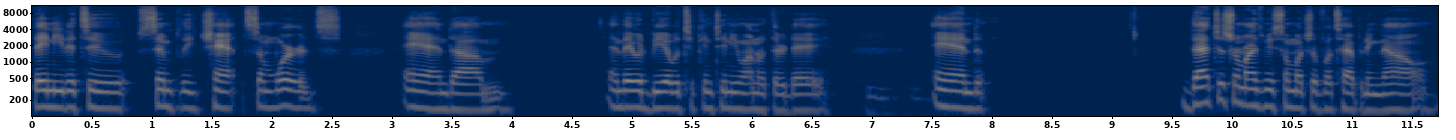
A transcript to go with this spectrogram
they needed to simply chant some words, and um, and they would be able to continue on with their day. Mm-hmm. And that just reminds me so much of what's happening now.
